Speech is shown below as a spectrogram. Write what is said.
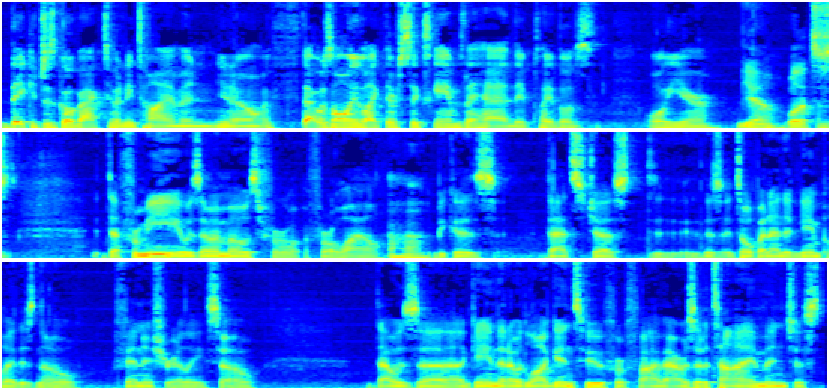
they could just go back to any time, and you know, if that was only like their six games they had, they played those all year. yeah, well, that's that for me. It was MMOs for for a while Uh-huh. because that's just there's, it's open ended gameplay. There's no finish really, so that was uh, a game that I would log into for five hours at a time and just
